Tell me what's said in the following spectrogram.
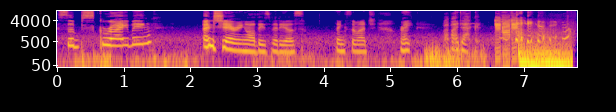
subscribing, and sharing all these videos. Thanks so much. Right, bye-bye duck.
